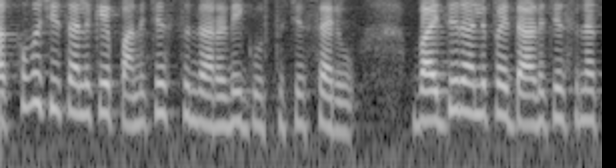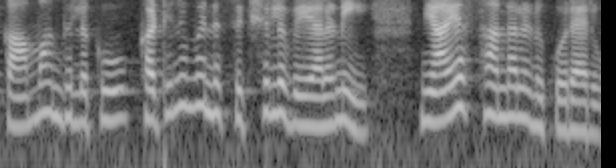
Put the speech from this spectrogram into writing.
తక్కువ జీతాలకే చేస్తున్నారని గుర్తు చేశారు. వైద్యురాలిపై దాడి చేసిన కామాంధులకు కఠినమైన శిక్షలు వేయాలని న్యాయస్థానాలను కోరారు.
